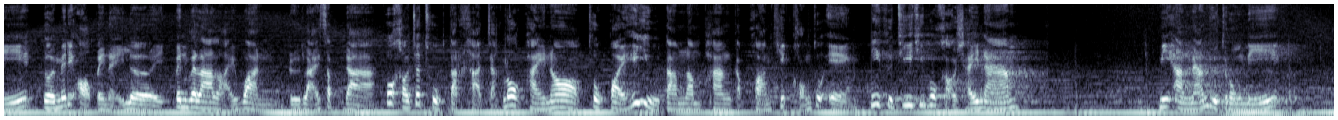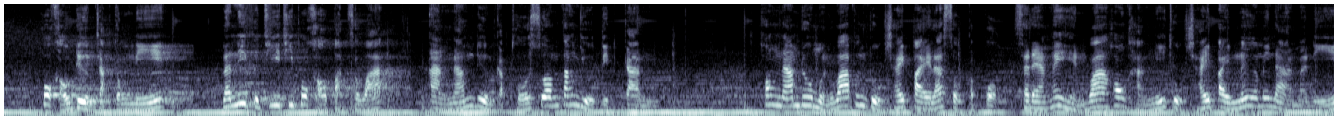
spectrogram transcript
นี้ โดยไม่ได้ออกไปไหนเลย เป็นเวลาหลายวันหรือหลายสัปดาห์ พวกเขาจะถูกตัดขาดจากโลกภายนอก ถูกปล่อยให้อยู่ตามลำพังกับความคิดของตัวเอง นี่คือที่ที่พวกเขาใช้น้ำ มีอ่างน้ำอยู่ตรงนี้ พวกเขาดื่มจากตรงนี้ และนี่คือที่ที่พวกเขาปัสสาวะ อ่างน้ำดื่มกับโถส้วมตั้งอยู่ติดกัน ห้องน้ำดูเหมือนว่าเพิ่งถูกใช้ไปและสกปรกแสดงให้เห็นว่าห้องขังนี้ถูกใช้ไปเมื่อไม่นานมานี้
